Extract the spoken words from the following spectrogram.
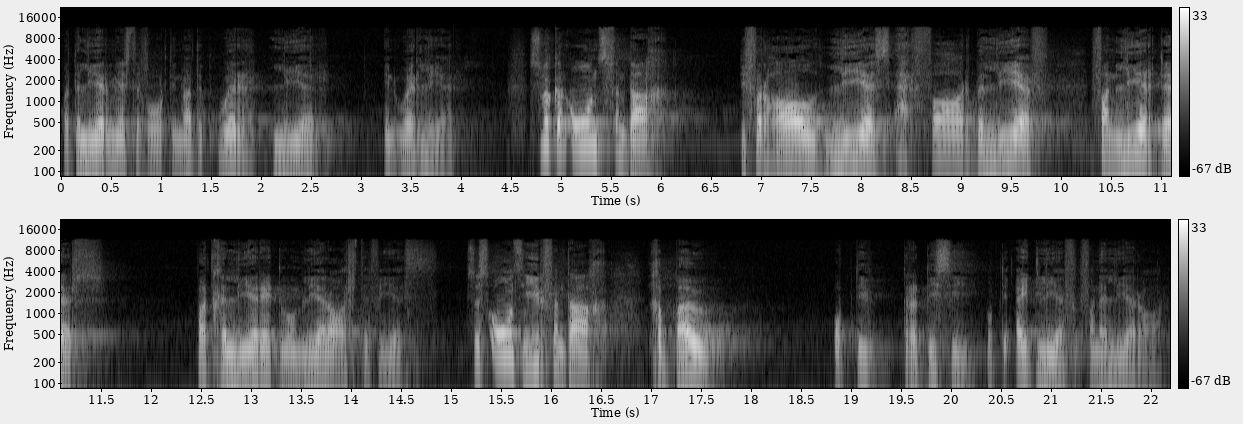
wat 'n leermeester word en wat dit oorleer en oorleer. So kan ons vandag die verhaal lees, ervaar, beleef van leerders wat geleer het hoe om leraars te wees. Soos ons hier vandag gebou op die tradisie, op die uitleef van 'n leraar.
